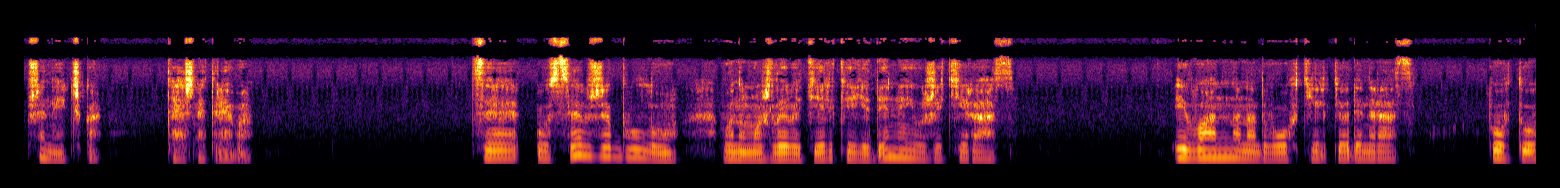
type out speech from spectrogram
пшеничка. Теж не треба. Це усе вже було, воно можливе тільки єдиний у житті раз. І ванна на двох тільки один раз повтор.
